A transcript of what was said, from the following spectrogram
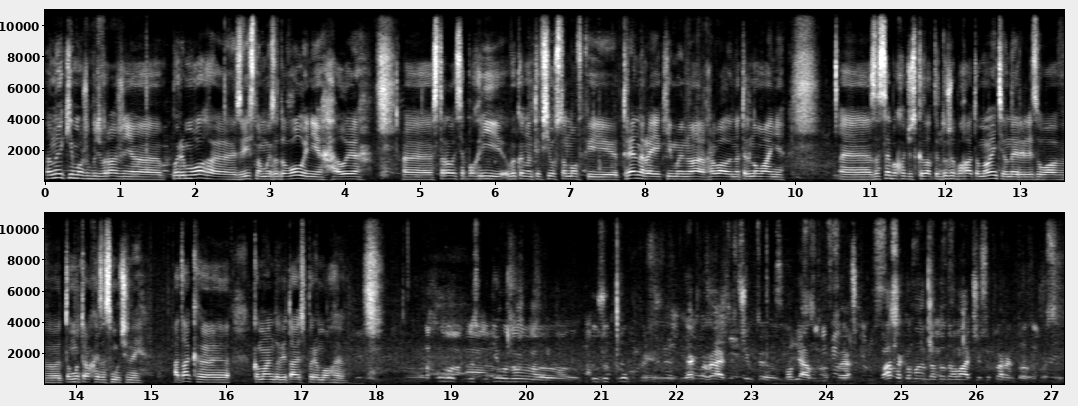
Ну які можуть бути враження? Перемога, звісно, ми задоволені, але е, старалися по грі виконати всі установки тренера, які ми награвали на тренуванні. Е, за себе хочу сказати, дуже багато моментів не реалізував, е, тому трохи засмучений. А так, е, команду вітаю з перемогою. Рахунок несподівано дуже крупний. Як вважаєте, з чим це пов'язано? Це ваша команда додала чи суперник трохи просив?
